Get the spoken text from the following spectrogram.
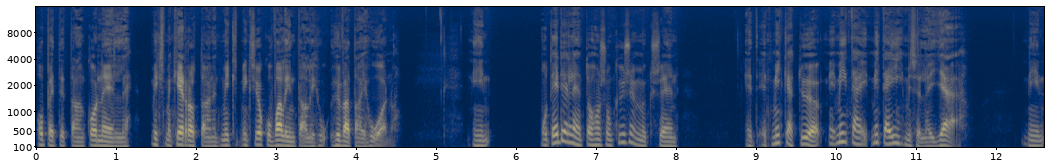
opetetaan koneelle, miksi me kerrotaan, että miksi, miksi joku valinta oli hu- hyvä tai huono. Niin, mutta edelleen tuohon sun kysymykseen, että, että mikä työ, mitä, mitä ihmiselle jää, niin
